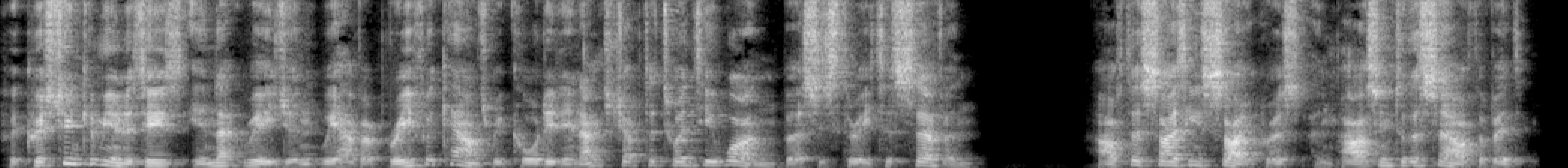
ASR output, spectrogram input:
For Christian communities in that region, we have a brief account recorded in Acts chapter 21, verses 3 to 7. After sighting Cyprus and passing to the south of it,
